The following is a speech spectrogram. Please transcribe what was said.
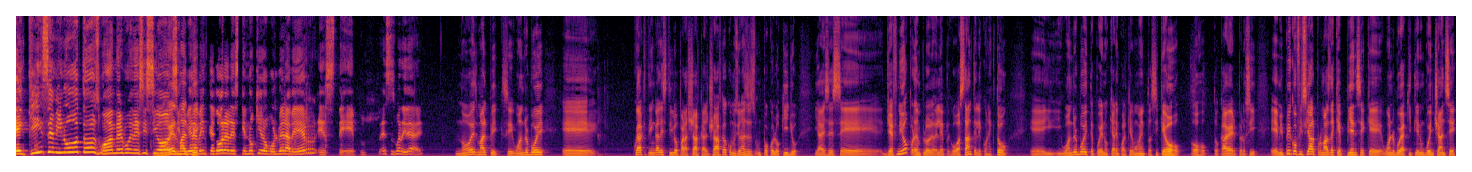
En 15 minutos, Wonderboy decisión. No es si mal tuviera 20 dólares que no quiero volver a ver, este, pues esa es buena idea, ¿eh? No es mal pick. Sí, Wonderboy, eh, que tenga el estilo para Shafka. Shafka, como mencionas, es un poco loquillo. Y a veces eh, Jeff Neal, por ejemplo, le, pegó bastante, le conectó. Eh, y, Wonderboy te puede noquear en cualquier momento. Así que ojo, ojo, toca ver. Pero sí, eh, mi pick oficial, por más de que piense que Wonderboy aquí tiene un buen chance,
